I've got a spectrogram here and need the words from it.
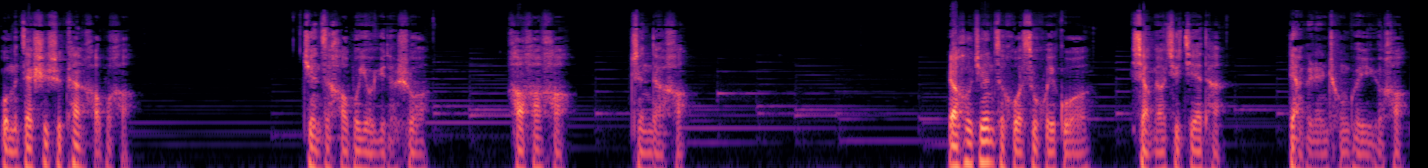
我们再试试看好不好？”娟子毫不犹豫地说：“好，好，好，真的好。”然后娟子火速回国，小喵去接她，两个人重归于好。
